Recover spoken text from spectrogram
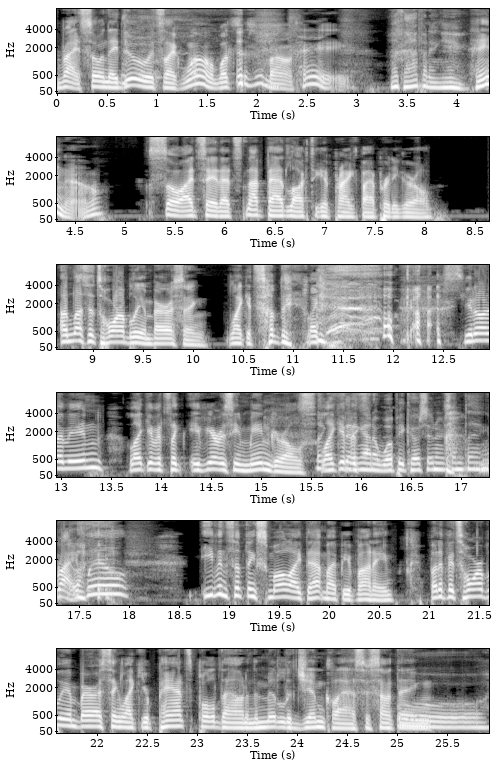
Right. So when they do, it's like, whoa, what's this about? Hey. what's happening here? Hey now. So I'd say that's not bad luck to get pranked by a pretty girl. Unless it's horribly embarrassing. Like it's something like Oh gosh. you know what I mean? Like if it's like if you ever seen Mean Girls. Like, Like, if sitting on a whoopee cushion or something. Right. Like- Well, even something small like that might be funny. But if it's horribly embarrassing, like your pants pulled down in the middle of gym class or something Ooh,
